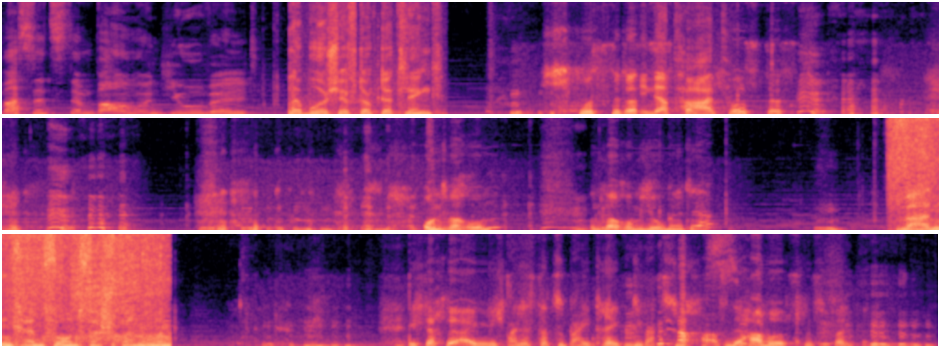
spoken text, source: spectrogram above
Was sitzt im Baum und jubelt? Laborchef Dr. Klenk. Ich wusste das. In der Tat. Ich wusste es. Und warum? Und warum jubelt er? Wadenkrämpfe und Verspannungen. Ich dachte eigentlich, weil es dazu beiträgt, die Wachstumsphasen der Haarwurzeln zu verändern.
